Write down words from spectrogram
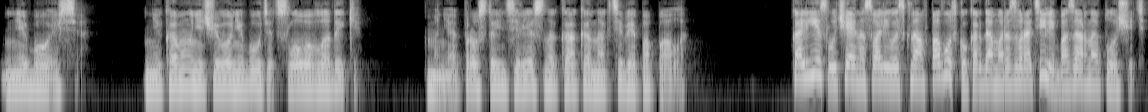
«Не бойся. Никому ничего не будет, слово владыки. Мне просто интересно, как она к тебе попала». Колье случайно свалилось к нам в повозку, когда мы разворотили базарную площадь.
